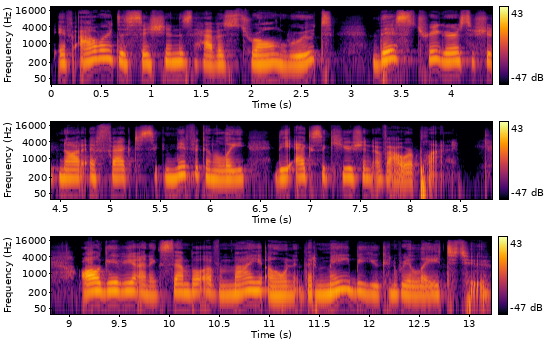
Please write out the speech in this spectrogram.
if our decisions have a strong root, these triggers should not affect significantly the execution of our plan. I'll give you an example of my own that maybe you can relate to.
